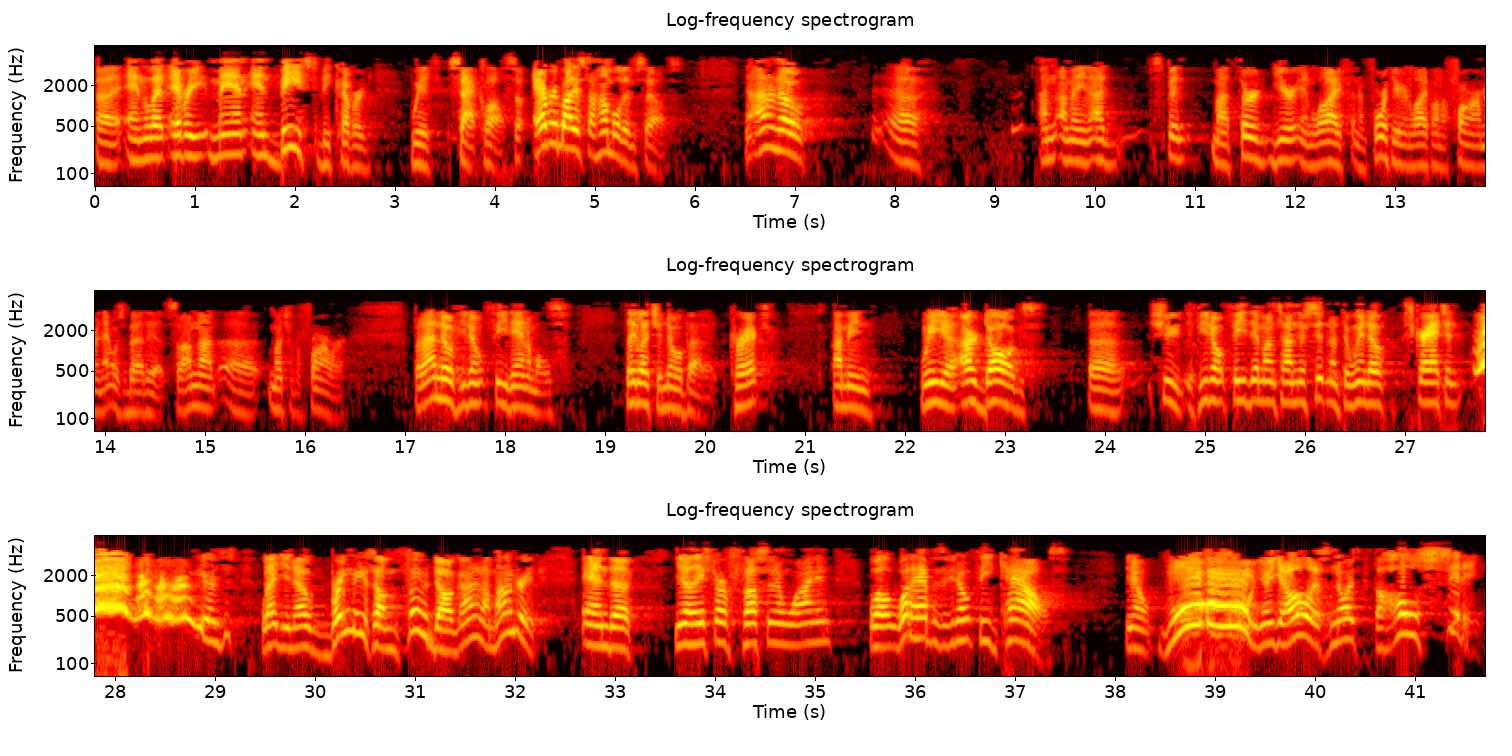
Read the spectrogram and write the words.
Uh, and let every man and beast be covered with sackcloth. So everybody's to humble themselves. Now I don't know, uh, I mean, I spent my third year in life and a fourth year in life on a farm, and that was about it. So I'm not uh, much of a farmer. But I know if you don't feed animals, they let you know about it. Correct? I mean, we uh, our dogs. Uh, shoot, if you don't feed them on time, they're sitting at the window scratching, know, just let you know, bring me some food, doggone it, I'm hungry. And uh, you know, they start fussing and whining. Well, what happens if you don't feed cows? You know, you know, you get all this noise. The whole city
